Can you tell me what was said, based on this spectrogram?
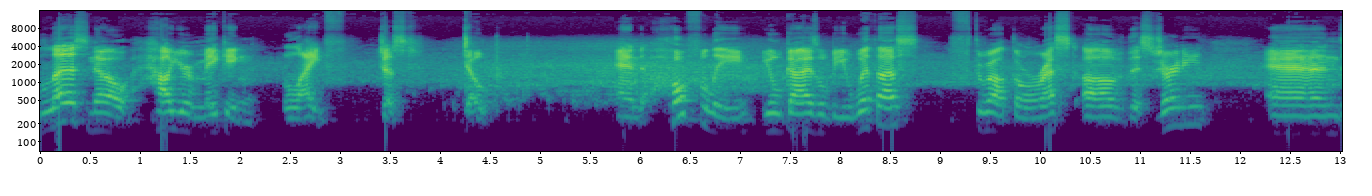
Let us know how you're making life just dope. And hopefully, you guys will be with us throughout the rest of this journey. And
